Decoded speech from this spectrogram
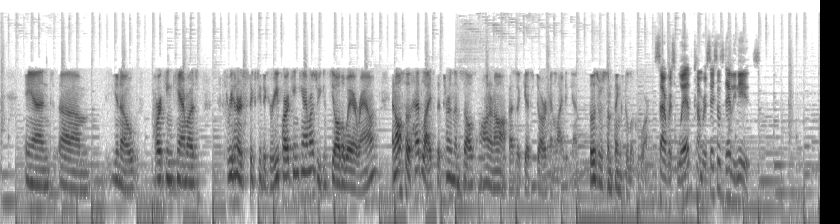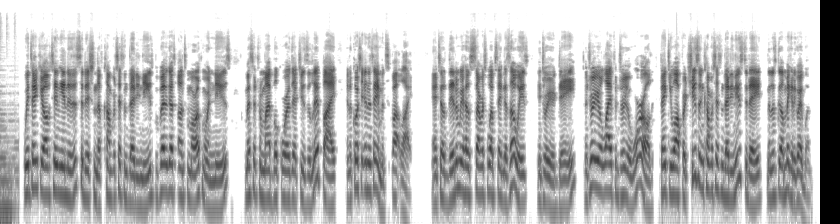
And, um, you know, parking cameras, 360 degree parking cameras where you can see all the way around. And also headlights that turn themselves on and off as it gets dark and light again. Those are some things to look for. Cyrus Webb, Conversations Daily News. We thank you all for tuning into this edition of Conversations Daily News. We better get on tomorrow's more news, message from my book, Words That Choose to Live By, and of course your entertainment spotlight. Until then, I'm your host, Cyrus Webb, saying as always, enjoy your day, enjoy your life, enjoy your world. Thank you all for choosing Conversation Daily News today. Now let's go make it a great one.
